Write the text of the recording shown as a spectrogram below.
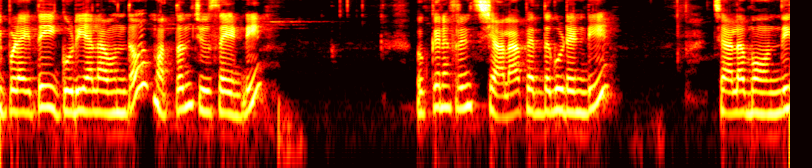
ఇప్పుడైతే ఈ గుడి ఎలా ఉందో మొత్తం చూసేయండి. ఓకేనా ఫ్రెండ్స్? చాలా పెద్ద గుడి అండి. చాలా బాగుంది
